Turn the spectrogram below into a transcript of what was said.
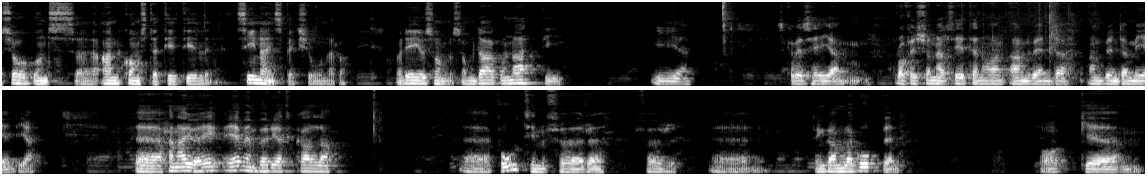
Shoguns ankomster till, till sina inspektioner. Och, och det är ju som, som dag och natt i, i ska vi säga, professionaliteten och använda, använda media. Eh, han har ju även börjat kalla eh, Putin för, för eh, den gamla gubben. Och ehm,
